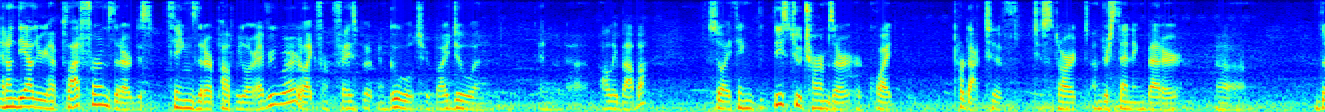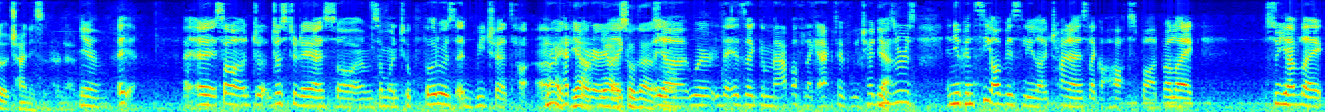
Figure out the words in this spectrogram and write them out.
And on the other, you have platforms that are just things that are popular everywhere, like from Facebook and Google to Baidu and, and uh, Alibaba. So I think th- these two terms are, are quite productive to start understanding better uh, the Chinese internet. yeah I, saw ju- just today. I saw um, someone took photos at WeChat's uh, Right, yeah, headquarters. yeah, I like, saw that as yeah, well. where there is like a map of like active WeChat Yeah. users, and you can see obviously like China is like a hotspot, but like so you have like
